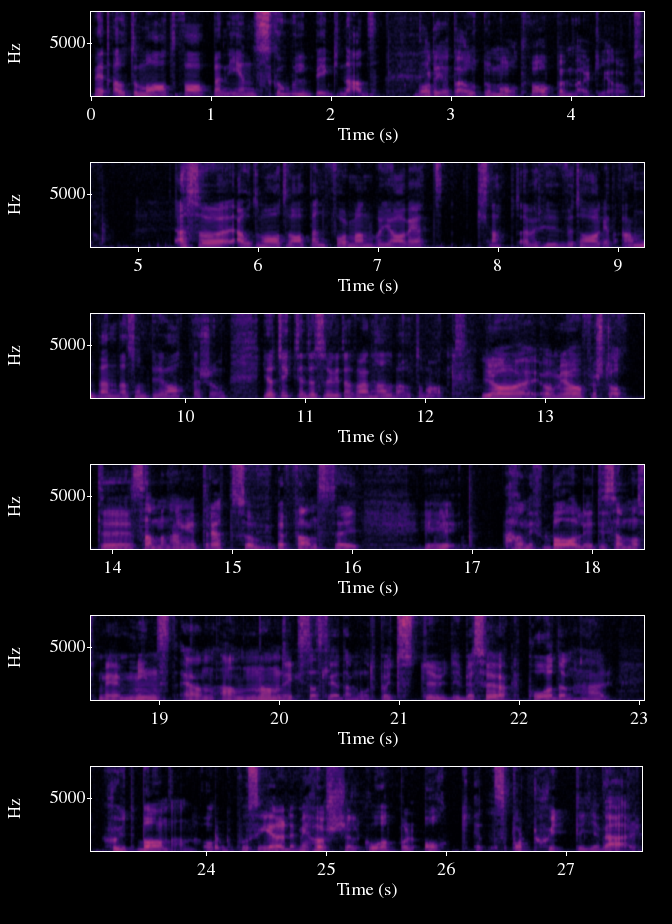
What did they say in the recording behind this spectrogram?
med ett automatvapen i en skolbyggnad. Var det ett automatvapen verkligen också? Alltså automatvapen får man vad jag vet knappt överhuvudtaget använda som privatperson. Jag tyckte det såg ut att vara en halvautomat. Ja, om jag har förstått eh, sammanhanget rätt så befann sig eh, Hanif Bali tillsammans med minst en annan riksdagsledamot på ett studiebesök på den här skjutbanan och poserade med hörselkåpor och ett sportskyttegevär.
